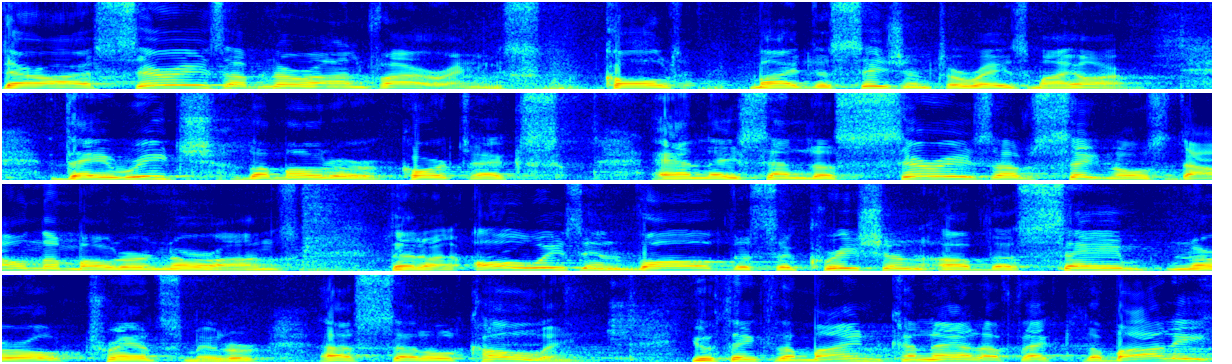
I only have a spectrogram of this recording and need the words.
There are a series of neuron firings called my decision to raise my arm. They reach the motor cortex and they send a series of signals down the motor neurons that always involve the secretion of the same neurotransmitter, acetylcholine. You think the mind cannot affect the body?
